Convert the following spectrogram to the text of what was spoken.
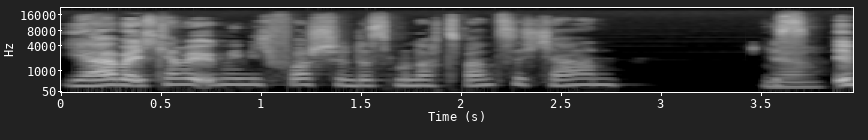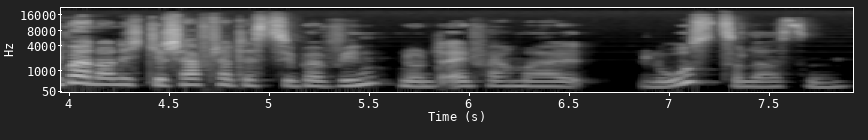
Ja, aber ich kann mir irgendwie nicht vorstellen, dass man nach 20 Jahren Ja. es immer noch nicht geschafft hat, es zu überwinden und einfach mal loszulassen.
